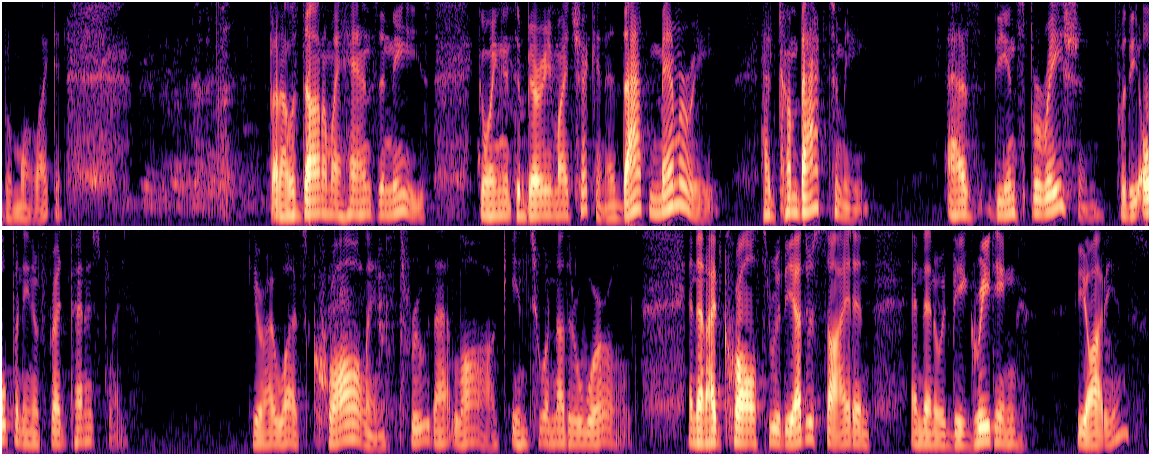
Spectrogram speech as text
but more like it. But I was down on my hands and knees going in to bury my chicken. And that memory had come back to me as the inspiration for the opening of Fred Penner's place. Here I was crawling through that log into another world. And then I'd crawl through the other side and and then it would be greeting the audience,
